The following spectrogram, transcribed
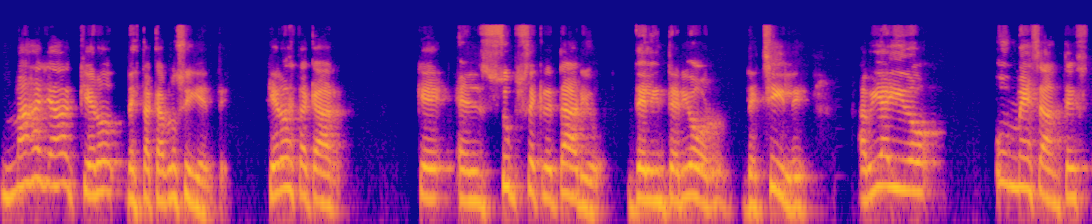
Más allá, quiero destacar lo siguiente. Quiero destacar que el subsecretario del Interior de Chile había ido un mes antes,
